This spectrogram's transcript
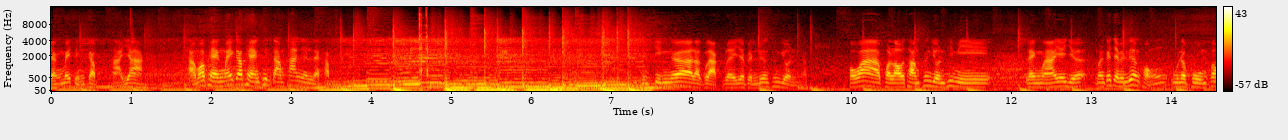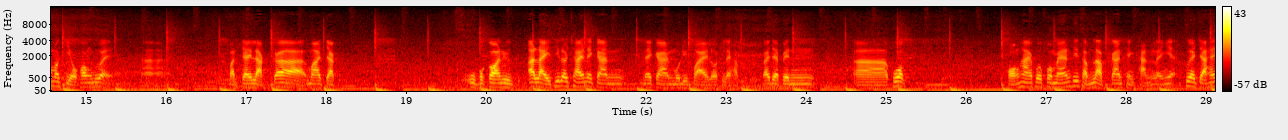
ยังไม่ถึงกับหายาก ถามว่าแพงไหมก็แพงขึ้นตามค่าเงินแหละครับ จริงๆก็หลักๆ เลยจะเป็นเรื่องเครื่องยนต์ครับ เพราะว่าพอเราทำเครื่องยนต์ที่มีแรงม้าเยอะๆ มันก็จะเป็นเรื่องของอุณหภูมิเข้ามาเกี่ยวข้องด้วย ปัจจัยหลักก็มาจากอุปกรณ์หรืออะไรที่เราใช้ในการในการ modify รถเลยครับ ก็จะเป็นพวกของ high performance ที่สำหรับการแข่งขันอะไรเงี้ย เพื่อจะให้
